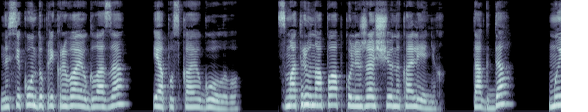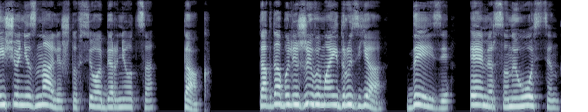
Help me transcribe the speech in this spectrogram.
На секунду прикрываю глаза и опускаю голову. Смотрю на папку, лежащую на коленях. Тогда мы еще не знали, что все обернется так. Тогда были живы мои друзья Дейзи, Эмерсон и Остин.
